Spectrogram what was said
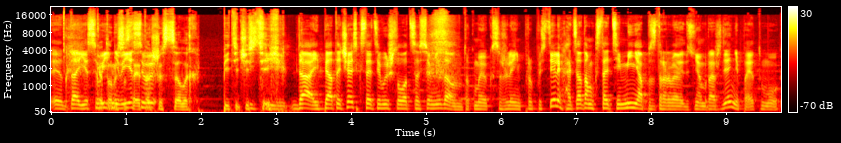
Э, Да, если вы... который не- Если состоит вы... аж из целых пяти частей. Да, и пятая часть, кстати, вышла вот совсем недавно, только мы ее, к сожалению, пропустили. Хотя там, кстати, меня поздравляют с днем рождения, поэтому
